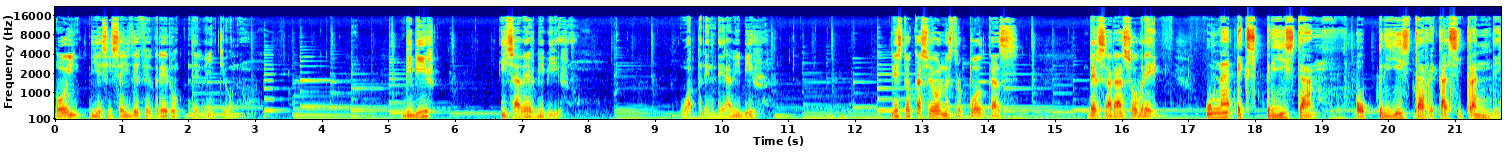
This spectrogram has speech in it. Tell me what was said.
hoy 16 de febrero del 21. Vivir y saber vivir o aprender a vivir. En esta ocasión nuestro podcast versará sobre una expriista o priista recalcitrante.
